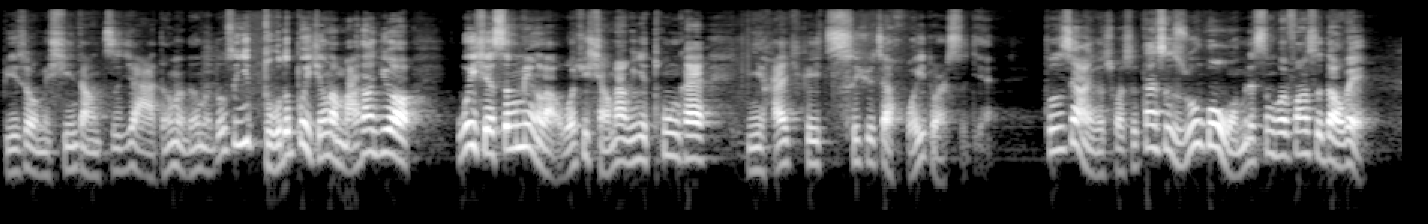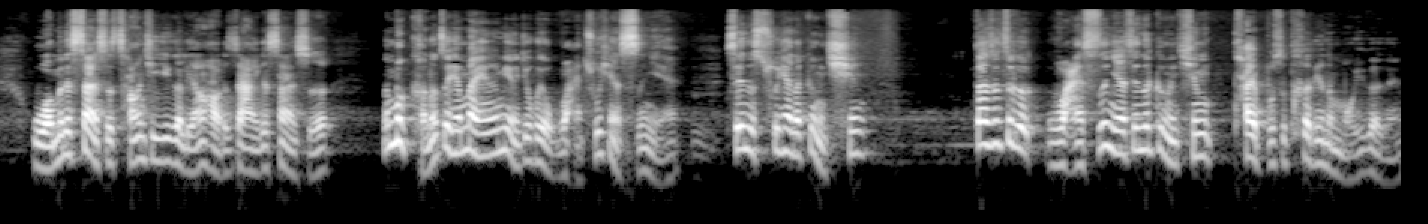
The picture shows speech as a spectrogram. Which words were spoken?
比如说我们心脏支架等等等等，都是你堵的不行了，马上就要威胁生命了，我去想办法给你通开，你还可以持续再活一段时间。都是这样一个措施。但是如果我们的生活方式到位，我们的膳食长期一个良好的这样一个膳食，那么可能这些慢性病就会晚出现十年，甚至出现的更轻。但是这个晚十年甚至更轻，它也不是特定的某一个人，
